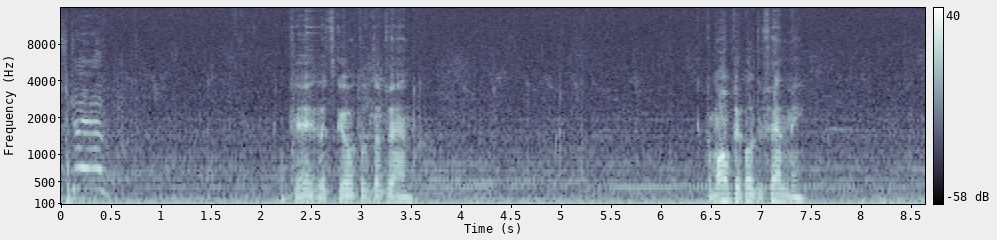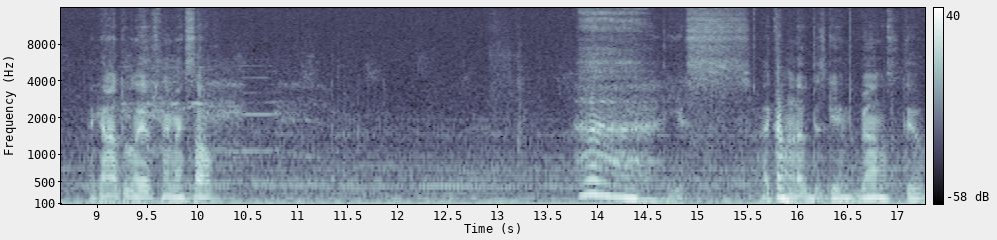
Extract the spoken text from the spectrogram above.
Can! Okay, let's go to the van. Come on, people, defend me. I cannot do everything myself. yes, I kind of love this game to be honest you.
